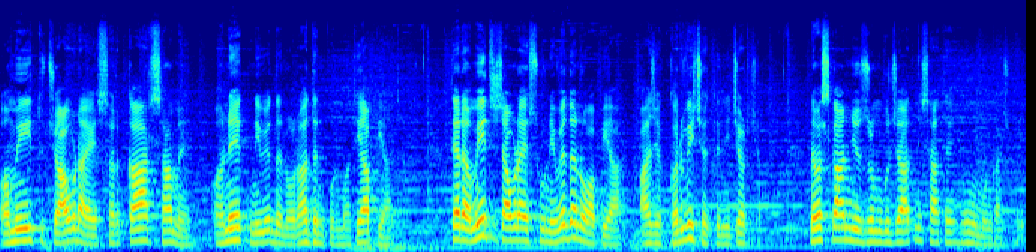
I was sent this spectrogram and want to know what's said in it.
અમિત ચાવડાએ સરકાર સામે અનેક નિવેદનો રાધનપુરમાંથી આપ્યા હતા. ત્યારે અમિત ચાવડાએ શું નિવેદનો આપ્યા? આજે કરવી છે તેની ચર્ચા. નમસ્કાર, ન્યૂઝરૂમ ગુજરાતની સાથે હું મંગા છું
